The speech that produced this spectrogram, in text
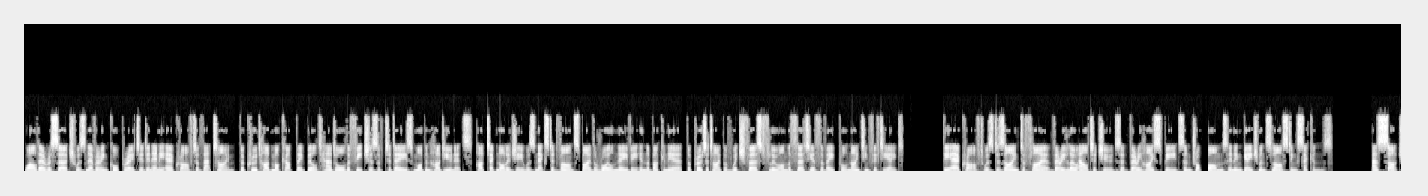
While their research was never incorporated in any aircraft of that time, the crude HUD mockup they built had all the features of today's modern HUD units. HUD technology was next advanced by the Royal Navy in the Buccaneer, the prototype of which first flew on 30 April 1958. The aircraft was designed to fly at very low altitudes at very high speeds and drop bombs in engagements lasting seconds. As such,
